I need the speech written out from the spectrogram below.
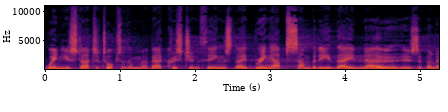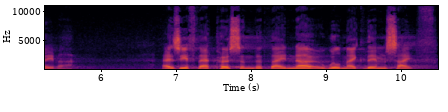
when you start to talk to them about Christian things, they bring up somebody they know who's a believer as if that person that they know will make them safe.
